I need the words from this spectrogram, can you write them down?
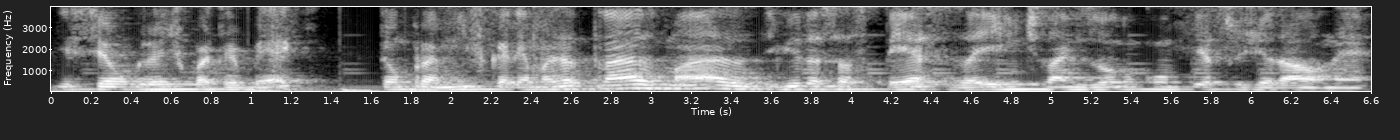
de ser um grande quarterback. Então, para mim, ficaria mais atrás, mas devido a essas peças aí, a gente analisou no contexto geral, né?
